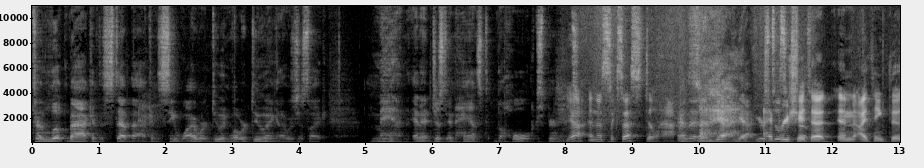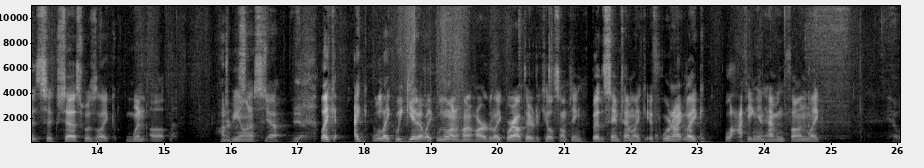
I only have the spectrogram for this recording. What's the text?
to look back and to step back and to see why we're doing what we're doing, and I was just like, man, and it just enhanced the whole experience. Yeah, and the success still And happens. then, yeah, yeah, you're I still appreciate successful. that, and I think the success was like went up. 100%. be honest. Yeah. Yeah. Like I well, like we get it. Like we want to hunt hard. Like we're out there to kill something, but at the same time, like if we're not like laughing and having fun, like Yeah,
